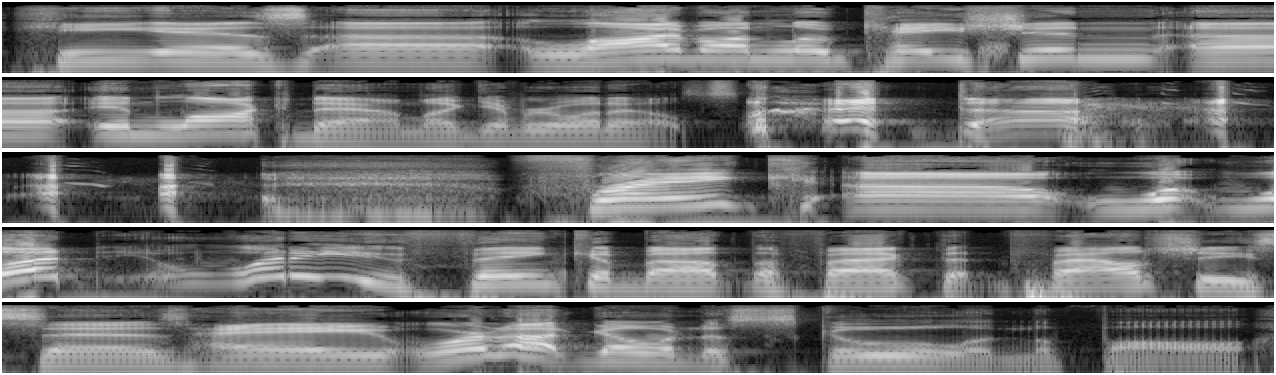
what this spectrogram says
he is uh, live on location uh, in lockdown, like everyone else. and, uh, Frank, uh, what what what do you think about the fact that Fauci says, "Hey, we're not going to school in the fall.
